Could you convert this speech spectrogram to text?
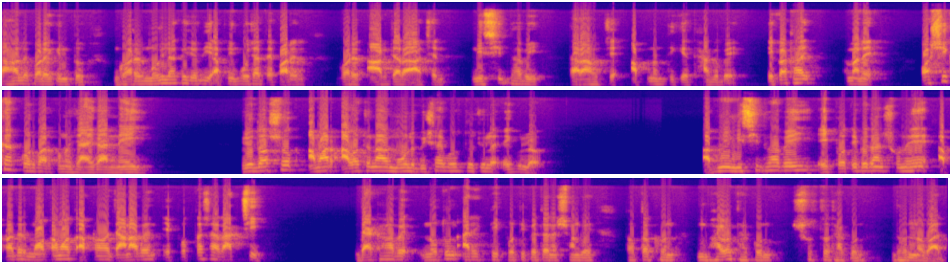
তাহলে পরে কিন্তু ঘরের মহিলাকে যদি আপনি বোঝাতে পারেন, ঘরের আর যারা আছেন, নিশ্চিতভাবেই তারা হচ্ছে আপনার দিকে থাকবে। এ কথাই মানে অস্বীকার করবার কোনো জায়গা নেই। প্রিয় দর্শক, আমার আলোচনার মূল বিষয়বস্তু ছিল এগুলো। আপনি নিশ্চিতভাবেই এই প্রতিবেদন শুনে আপনাদের মতামত আপনারা জানাবেন, এ প্রত্যাশা রাখছি। দেখা হবে নতুন আরেকটি প্রতিবেদনের সঙ্গে। ততক্ষণ ভালো থাকুন, সুস্থ থাকুন। ধন্যবাদ।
